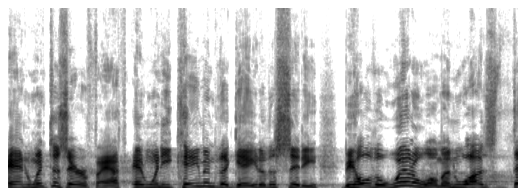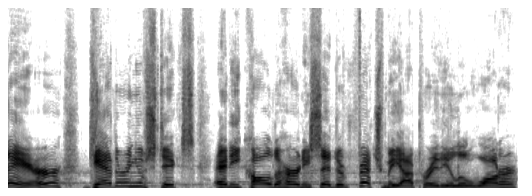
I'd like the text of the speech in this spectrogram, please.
and went to Zarephath, and when he came into the gate of the city, behold, the widow woman was there gathering of sticks, and he called to her and he said, Fetch me, I pray thee, a little water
